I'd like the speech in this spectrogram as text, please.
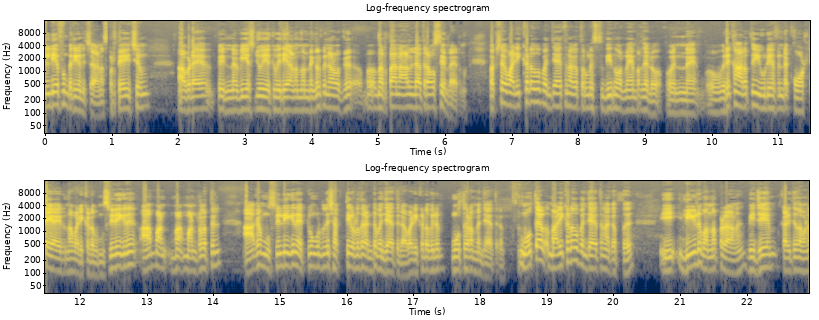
എൽ ഡി എഫും പരിഗണിച്ചതാണ്. പ്രത്യേകിച്ചും അവിടെ പിന്നെ വി എസ് ജോയിയൊക്കെ വരികയാണെന്നുണ്ടെങ്കിൽ പിന്നെ അവർക്ക് നിർത്താൻ ആളില്ലാത്തൊരവസ്ഥയുണ്ടായിരുന്നു. പക്ഷേ വഴിക്കടവ് പഞ്ചായത്തിനകത്തുള്ള സ്ഥിതി എന്ന് പറഞ്ഞാൽ ഞാൻ പറഞ്ഞല്ലോ പിന്നെ ഒരു കാലത്ത് യു ഡി എഫിന്റെ കോട്ടയായിരുന്ന വഴിക്കടവ്. മുസ്ലിം ലീഗിന് ആ മണ്ഡലത്തിൽ ആകെ മുസ്ലിം ലീഗിന് ഏറ്റവും കൂടുതൽ ശക്തിയുള്ളത് രണ്ട് പഞ്ചായത്തിലാണ് വഴിക്കടവിലും മൂത്തേടം പഞ്ചായത്തിലും. മൂത്ത വഴിക്കടവ് പഞ്ചായത്തിനകത്ത് ഈ ലീഡ് വന്നപ്പോഴാണ് വിജയം കഴിഞ്ഞ തവണ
